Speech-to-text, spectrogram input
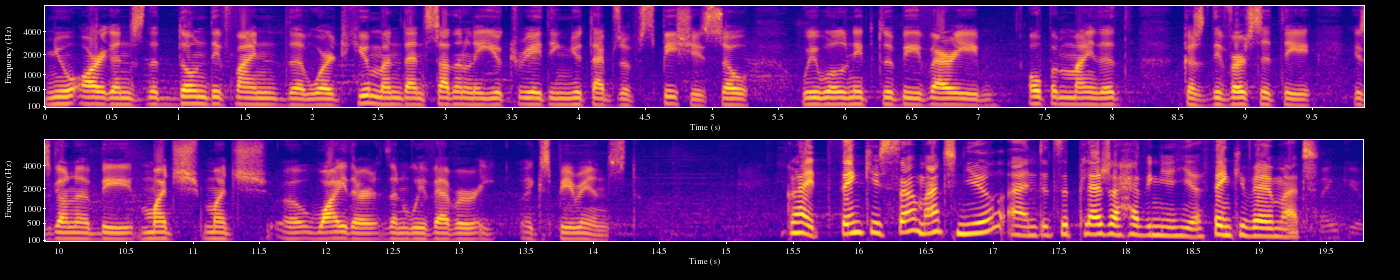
new organs that don't define the word human, then suddenly you're creating new types of species. So we will need to be very open-minded because diversity is going to be much, much uh, wider than we've ever e experienced. Great. Thank you so much, Neil, and it's a pleasure having you here. Thank you very much. Thank you.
